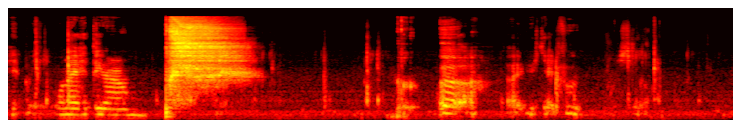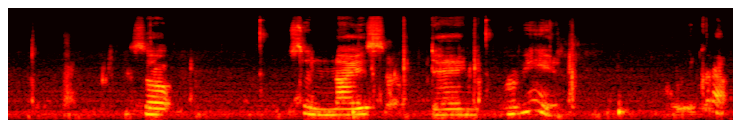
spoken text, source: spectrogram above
hit me when I hit the ground. Uh, I just food. So, so it's a nice dang ravine. Holy crap.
